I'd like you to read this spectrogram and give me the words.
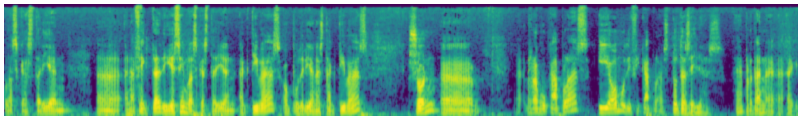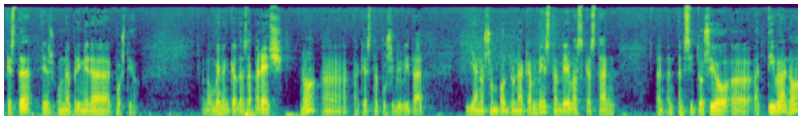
les que estarien eh, en efecte, diguéssim, les que estarien actives o podrien estar actives, són eh, revocables i o modificables, totes elles. Eh? Per tant, eh, eh, aquesta és una primera qüestió. En el moment en què desapareix no? eh, aquesta possibilitat i ja no se'n pot donar cap més, també les que estan en, en, en situació eh, activa no?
